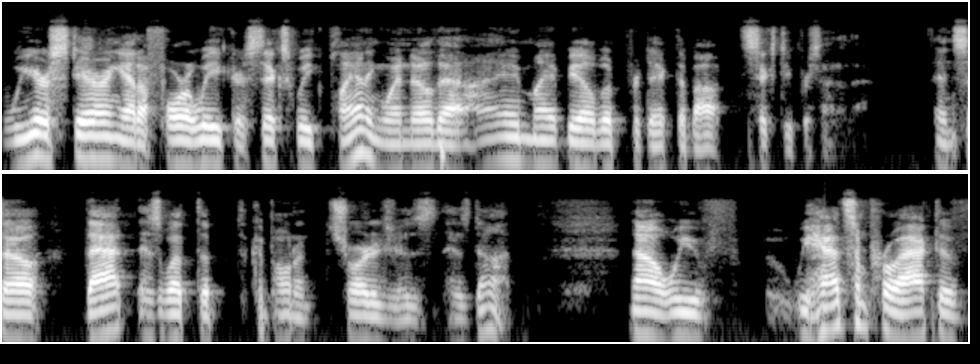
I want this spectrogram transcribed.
we are staring at a four week or six week planning window that I might be able to predict about 60% of that. And so that is what the component shortage has, has done. Now we've we had some proactive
